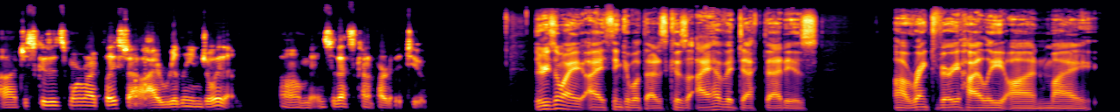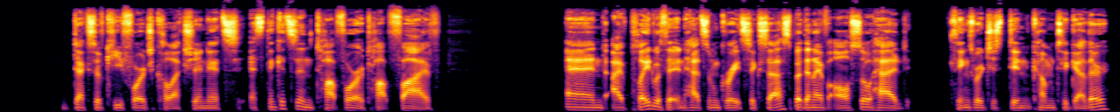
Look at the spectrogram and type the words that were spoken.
uh, just because it's more my playstyle. I really enjoy them. Um, and so that's kind of part of it too. The reason why I think about that is because I have a deck that is uh, ranked very highly on my decks of Keyforge collection. It's I think it's in top four or top five, and I've played with it and had some great success. But then I've also had things where it just didn't come together,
